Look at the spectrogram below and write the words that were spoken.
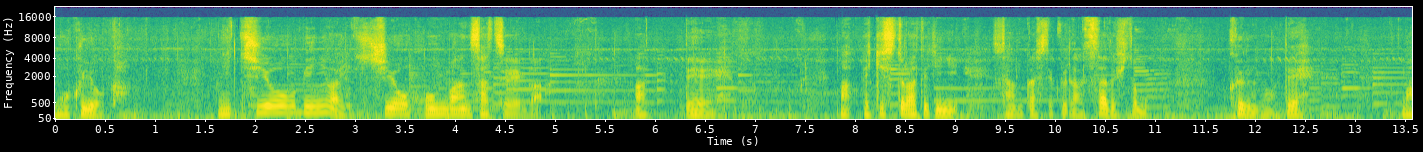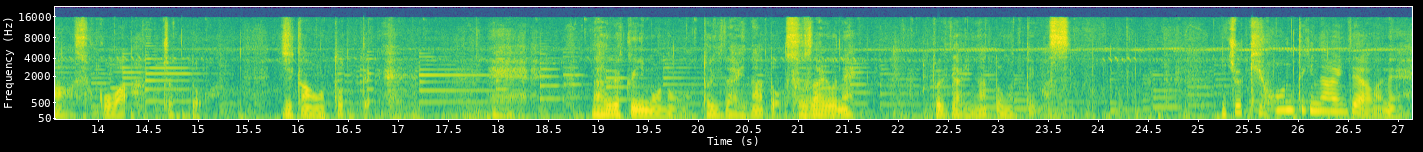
木曜か。日曜日には一応本番撮影があって、まあ、エキストラ的に参加してくださる人も来るのでまあそこはちょっと時間をとって、えー、なるべくいいものを撮りたいなと素材をね撮りたいなと思っています。一応基本的なアイデアはね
